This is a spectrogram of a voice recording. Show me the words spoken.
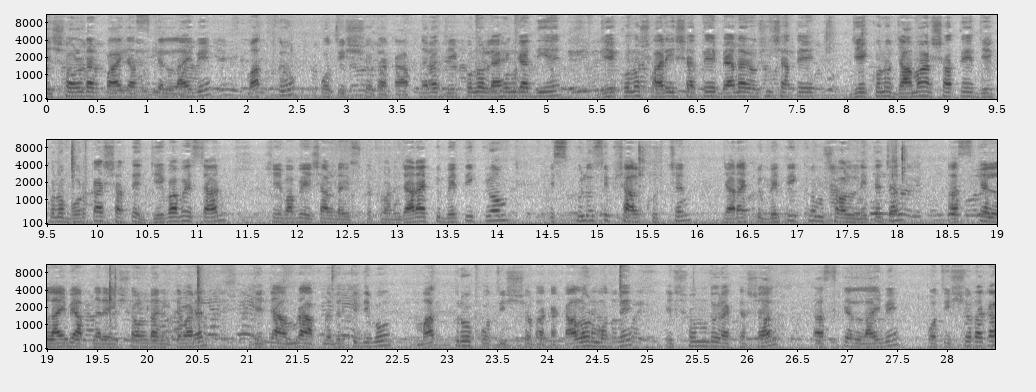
এই শালটার প্রাইস আজকের লাইভে মাত্র পঁচিশশো টাকা। আপনারা যে কোনো লেহেঙ্গা দিয়ে, যে কোনো শাড়ির সাথে, বেনারসির সাথে, যে কোনো জামার সাথে, যে কোনো বোরকার সাথে যেভাবে চান, সেভাবে এই শালটা ইউজ করতে পারেন। যারা একটু ব্যতিক্রম এক্সক্লুসিভ শাল খুঁজছেন যারা একটু ব্যতিক্রম শল নিতে চান, আজকের লাইভে আপনারা এই শলটা নিতে পারেন, যেটা আমরা আপনাদেরকে দেব মাত্র পঁচিশশো টাকা। কালোর মধ্যে এই সুন্দর একটা শল, আজকের লাইভে পঁচিশশো টাকা।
